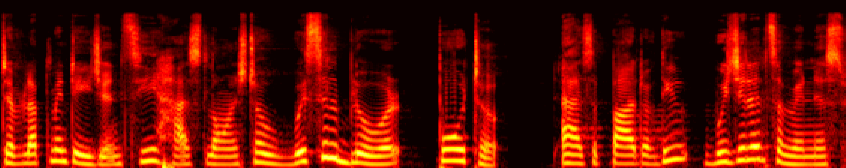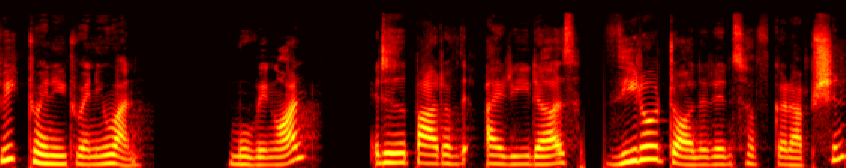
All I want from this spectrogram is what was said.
Development Agency has launched a whistleblower portal as a part of the Vigilance Awareness Week 2021. Moving on, it is a part of the IREDA's Zero Tolerance of Corruption.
